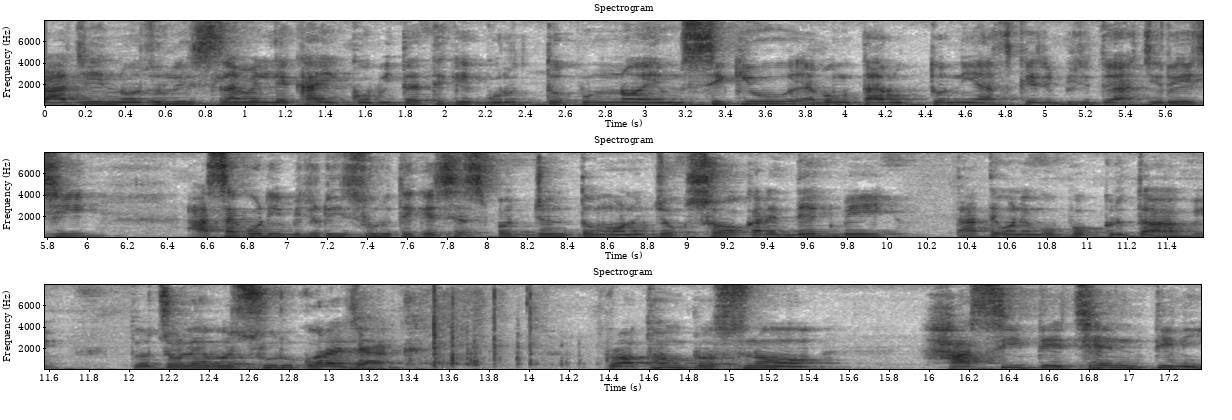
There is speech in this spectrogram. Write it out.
কাজী নজরুল ইসলামের লেখা এই কবিতা থেকে গুরুত্বপূর্ণ এমসিকিউ এবং তার উত্তর নিয়ে আজকের ভিডিওতে হাজির হয়েছি। আশা করি ভিডিওটি শুরু থেকে শেষ পর্যন্ত মনোযোগ সহকারে দেখবে, তাতে অনেক উপকৃত হবে। তো চলে এবার শুরু করা যাক। প্রথম প্রশ্ন, হাসিতেছেন তিনি।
